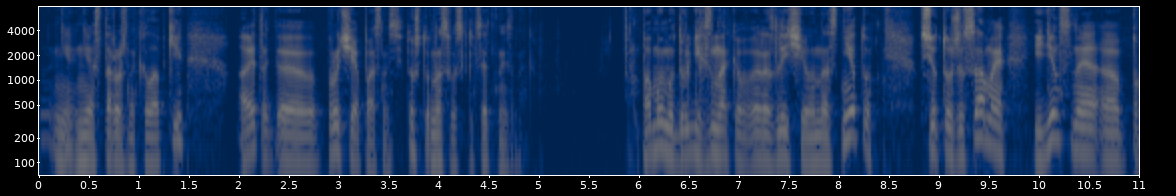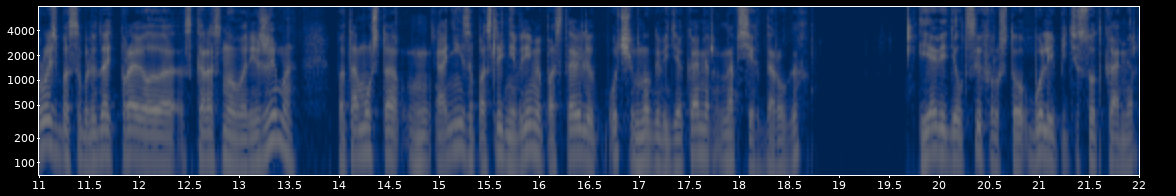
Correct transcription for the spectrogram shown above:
не, не осторожно колобки, а это э, прочие опасности, то, что у нас восклицательный знак. По-моему, других знаков различия у нас нету. Все то же самое. Единственная э, просьба соблюдать правила скоростного режима, потому что они за последнее время поставили очень много видеокамер на всех дорогах. Я видел цифру, что более 500 камер,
